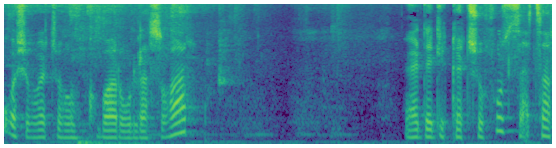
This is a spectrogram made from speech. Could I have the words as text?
واش بغيتوهم كبار ولا صغار. هذا اللي كتشوفوا الزعتر.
